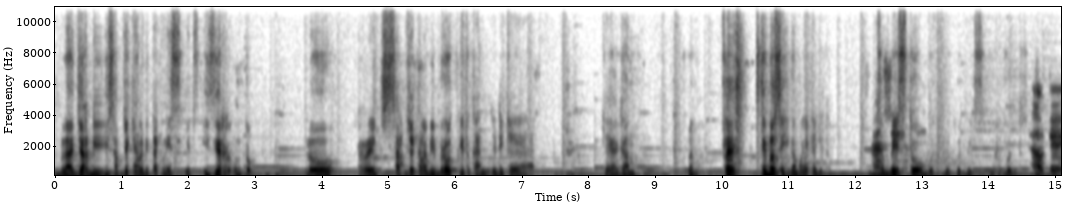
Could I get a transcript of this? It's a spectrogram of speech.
belajar di subjek yang lebih teknis it's easier untuk lu reach subjek yang lebih broad gitu kan. Jadi kayak kayak gampang fleksibel sih gampangnya kayak gitu. as a base tuh buat buat buat base menurut gue gitu. Oke, okay.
